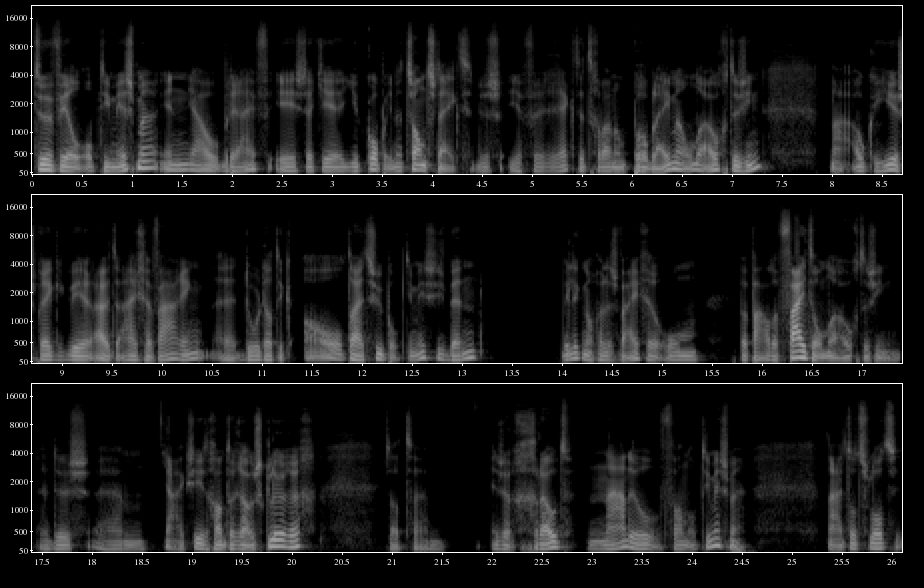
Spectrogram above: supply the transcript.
te veel optimisme in jouw bedrijf, is dat je je kop in het zand steekt. Dus je verrekt het gewoon om problemen onder ogen te zien. Nou, ook hier spreek ik weer uit eigen ervaring. Uh, doordat ik altijd super optimistisch ben, wil ik nog wel eens weigeren om bepaalde feiten onder ogen te zien. Uh, dus um, ja, ik zie het gewoon te rooskleurig. Dat um, is een groot nadeel van optimisme. Nou, tot slot,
